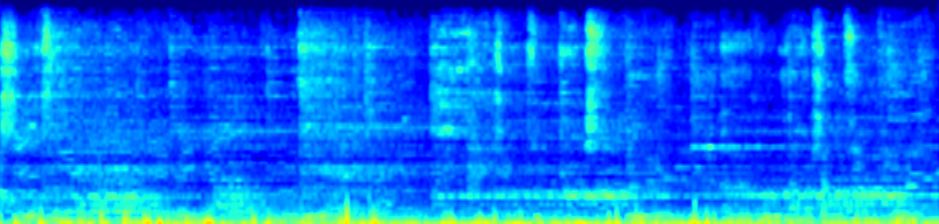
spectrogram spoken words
世间鸳鸯蝴蝶在人间已是癫，何苦要上青天？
